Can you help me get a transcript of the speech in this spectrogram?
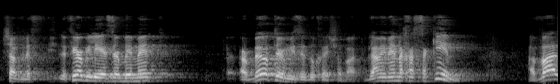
עכשיו, לפ- לפי רבי אליעזר באמת, הרבה יותר מזה דוחה שבת, גם אם אין לך סכין. אבל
